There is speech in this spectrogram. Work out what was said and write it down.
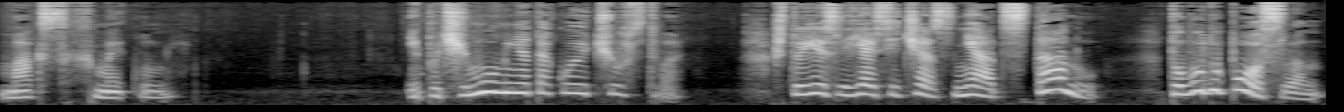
Макс хмыкнул. «И почему у меня такое чувство, что если я сейчас не отстану, то буду послан?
